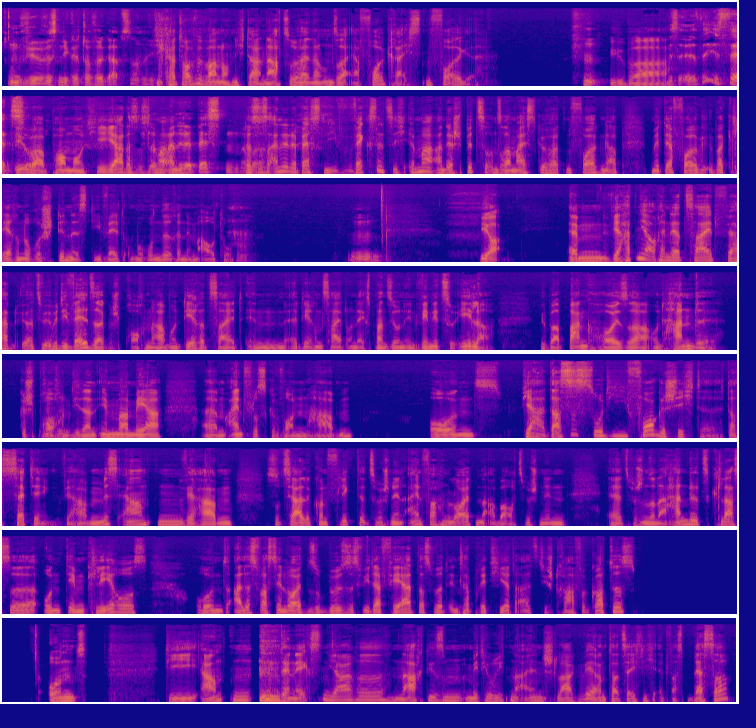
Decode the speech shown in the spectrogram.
Und wir wissen, die Kartoffel gab es noch nicht. Die Kartoffel war noch nicht da. Nachzuhören in unserer erfolgreichsten Folge. Hm. Über, ist, ist so? über Parmentier. Ja, das ist immer eine der besten. Das ist eine der besten. Die wechselt sich immer an der Spitze unserer meistgehörten Folgen ab mit der Folge über Claire Nore Stinnes, die Weltumrunderin im Auto. Ah. Hm. Ja. Ähm, wir hatten ja auch in der Zeit, wir hatten, als wir über die Welser gesprochen haben und deren Zeit in äh, deren Zeit und Expansion in Venezuela, über Bankhäuser und Handel gesprochen, mhm. die dann immer mehr ähm, Einfluss gewonnen haben. Und ja, das ist so die Vorgeschichte, das Setting. Wir haben Missernten, wir haben soziale Konflikte zwischen den einfachen Leuten, aber auch zwischen, den, äh, zwischen so einer Handelsklasse und dem Klerus. Und alles, was den Leuten so Böses widerfährt, das wird interpretiert als die Strafe Gottes. Und die Ernten der nächsten Jahre nach diesem Meteoriteneinschlag wären tatsächlich etwas besser.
